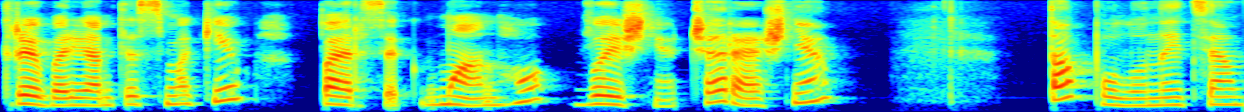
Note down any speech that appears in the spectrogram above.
Три варіанти смаків: персик манго, вишня черешня та полуниця.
